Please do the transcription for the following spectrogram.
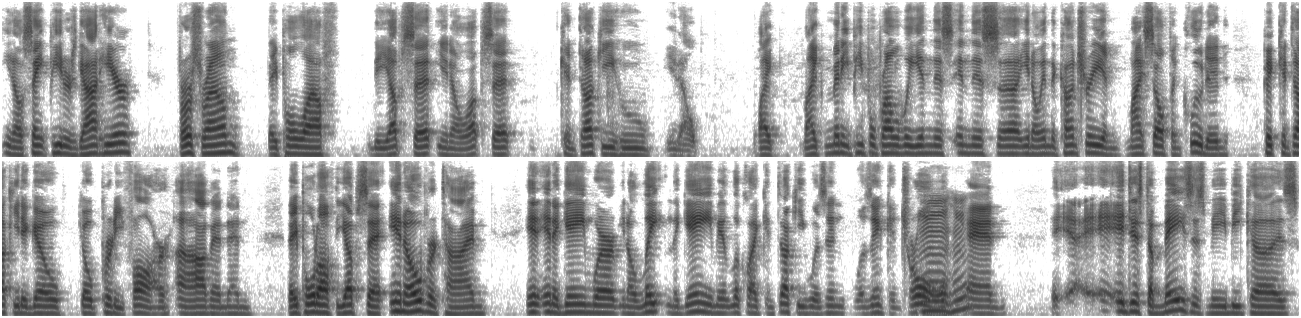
you know St. Peter's got here first round they pull off the upset you know upset Kentucky who you know like like many people probably in this in this uh, you know in the country and myself included picked Kentucky to go go pretty far um, and then they pulled off the upset in overtime in, in a game where you know late in the game it looked like Kentucky was in was in control Mhm. and it, it- it just amazes me because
